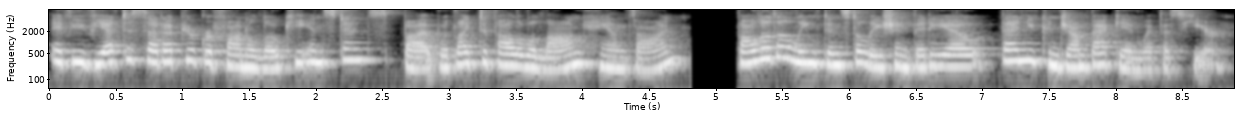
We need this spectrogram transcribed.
If you've yet to set up your Grafana Loki instance but would like to follow along hands-on, follow the linked installation video, then you can jump back in with us here.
